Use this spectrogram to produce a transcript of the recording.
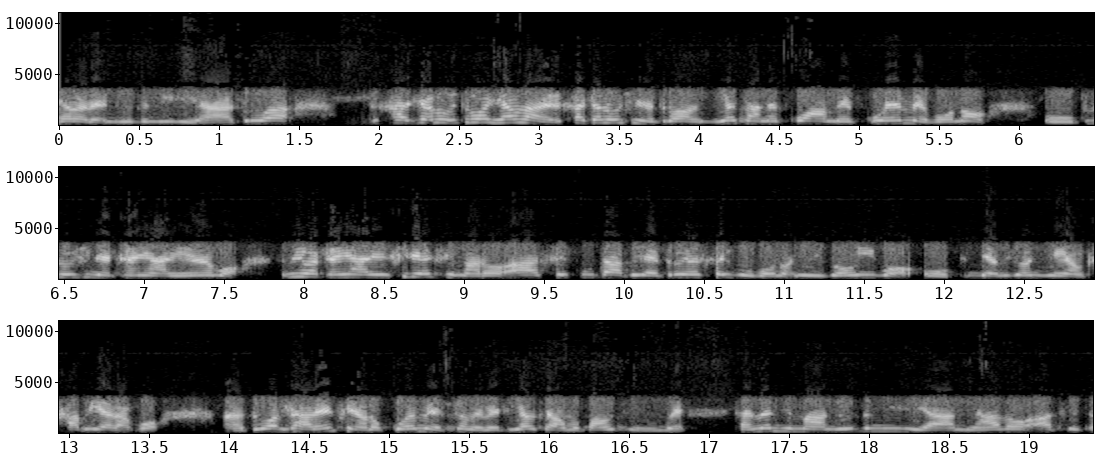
ရောက်လာတဲ့အမျိုးသမီးတွေကသူကတခါကျလို့သူကရောက်လာတယ်တခါကျလို့ရှိရင်သူကရက်သားနဲ့ကြွားမယ်ကွဲမယ်ပေါ့နော်ဟိုပြီးလို့ရှိရင်ဒဏ်ရာတွေပေါ့ပြီးတော့ဒဏ်ရာတွေရှိတဲ့အချိန်မှာတော့အာစိတ်ကူတာပေးတယ်သူတို့ရဲ့စိတ်ကိုပေါ့နော်အရင်ဆုံးကြီးပေါ့ဟိုပြန်ပြီးတော့ညင်အောင်ထားပေးရတာပေါ့အဲသူကလာတဲ့အချိန်ကတော့ကွဲမယ်တက်မယ်ပဲတယောက်ကြောင်မပေါင်းချင်ဘူးပဲဒါပေမဲ့မြန်မာမျိုးသမီးတွေကများသောအားဖြင့်က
